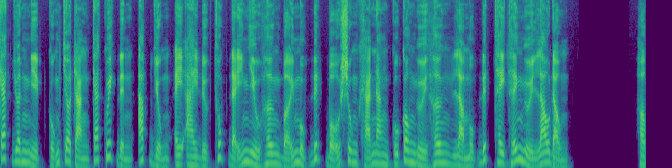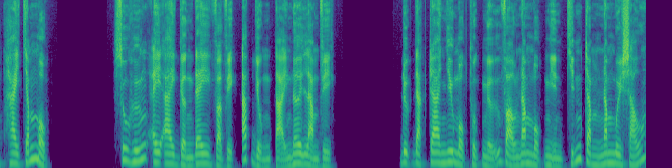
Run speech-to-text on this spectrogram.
các doanh nghiệp cũng cho rằng các quyết định áp dụng AI được thúc đẩy nhiều hơn bởi mục đích bổ sung khả năng của con người hơn là mục đích thay thế người lao động. Hợp 2.1 Xu hướng AI gần đây và việc áp dụng tại nơi làm việc được đặt ra như một thuật ngữ vào năm 1956,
